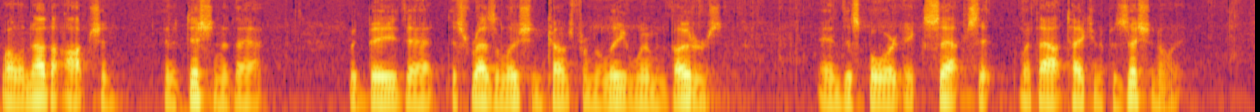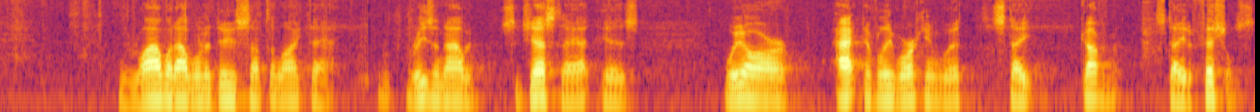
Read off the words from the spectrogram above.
Well, another option, in addition to that, would be that this resolution comes from the League of Women Voters, and this board accepts it without taking a position on it. And Why would I want to do something like that? The Reason I would suggest that is we are actively working with state government, state officials.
